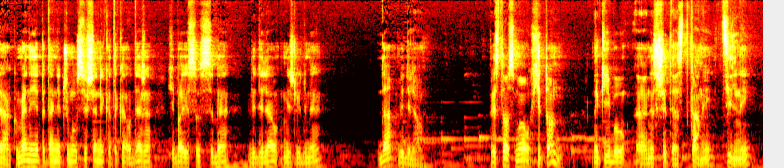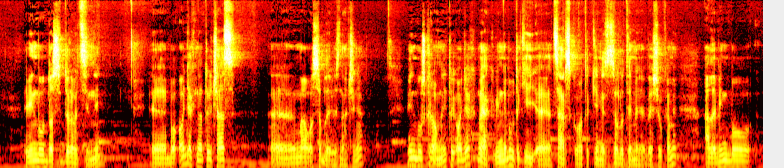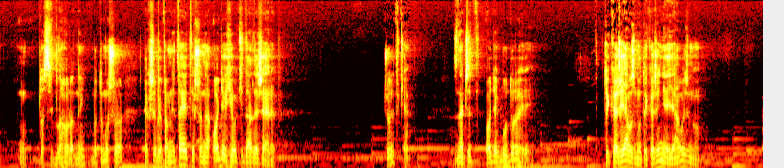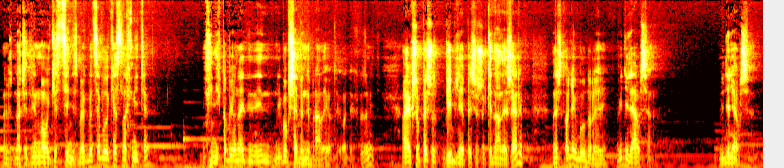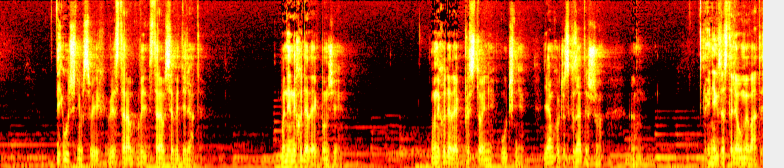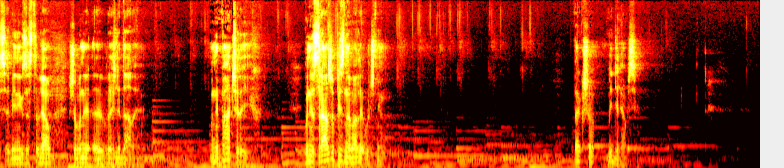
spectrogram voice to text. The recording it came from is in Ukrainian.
Так, у мене є питання, чому у священника така одежа? Хіба Ісус себе виділяв між людьми? Да, виділяв. Христос мав хітон, який був е, не зшитий, а стканий, цільний. Він був досить дорогоцінний, е, бо одяг на той час е, мав особливе значення. Він був скромний, той одяг. Ну як, він не був такий царського, такими золотими вишивками, але він був ну, досить благородний, бо тому що, якщо ви пам'ятаєте, що на одяг його кидали жереб. Чули таке? Значить, одяг був дорогий. Той каже, я візьму, той каже, ні, я візьму. Значить, він мав якусь цінність. Бо якби це було якесь лахміття, ніхто б його навіть взагалі би не брали його той одяг, розумієте? А якщо пишуть, Біблія пише, що кидали жереб, значить одяг був дорогий, виділявся. Виділявся. І учнів своїх старався виділяти. Вони не ходили як бомжі. Вони ходили як пристойні учні. Я вам хочу сказати, що ем, він їх заставляв умиватися, він їх заставляв, щоб вони е, виглядали. Вони бачили їх. Вони зразу пізнавали учнів. Так що виділявся.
